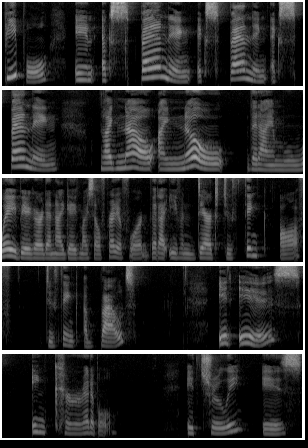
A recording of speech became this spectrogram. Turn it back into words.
people, in expanding, expanding, expanding. Like now, I know that I am way bigger than I gave myself credit for, that I even dared to think of, to think about. It is incredible. It truly is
